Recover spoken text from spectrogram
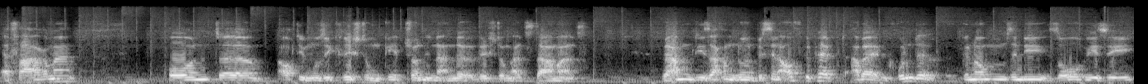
erfahrener und äh, auch die Musikrichtung geht schon in eine andere Richtung als damals. Wir haben die Sachen nur ein bisschen aufgepeppt, aber im Grunde genommen sind die so, wie sie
